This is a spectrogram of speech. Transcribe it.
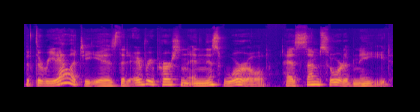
But the reality is that every person in this world has some sort of need.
